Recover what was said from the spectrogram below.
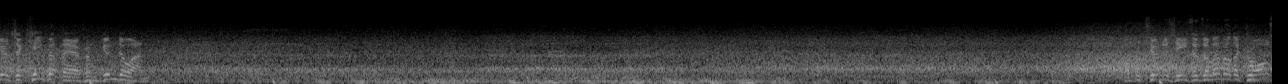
Failure to keep it there from Gundogan. Opportunity to deliver the cross.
